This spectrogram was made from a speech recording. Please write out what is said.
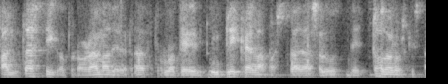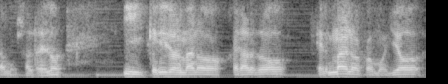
fantástico programa, de verdad, por lo que implica en la pastora de la salud de todos los que estamos alrededor. Y querido hermano Gerardo, hermano como yo,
